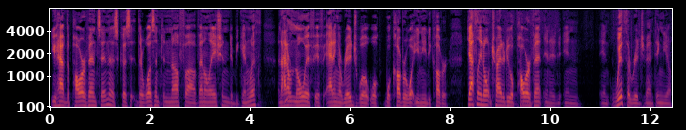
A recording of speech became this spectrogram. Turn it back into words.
you have the power vents in is because there wasn't enough uh, ventilation to begin with. And I don't know if, if adding a ridge will, will, will cover what you need to cover definitely don't try to do a power vent in in in with a ridge venting. You. Know,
